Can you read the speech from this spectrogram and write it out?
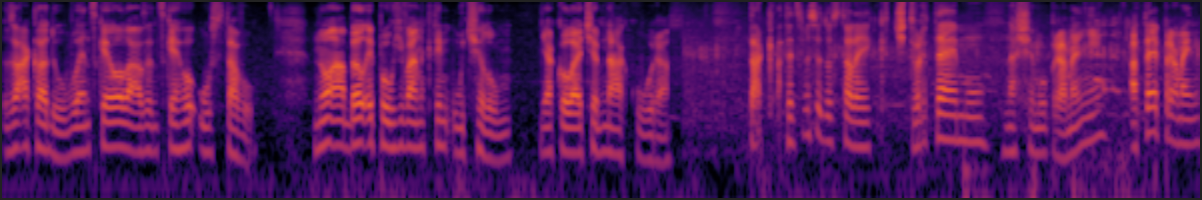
základů vojenského lázeňského ústavu. No a byl i používán k tým účelům, jako léčebná kůra. Tak a teď jsme se dostali k čtvrtému našemu prameni a to je pramen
